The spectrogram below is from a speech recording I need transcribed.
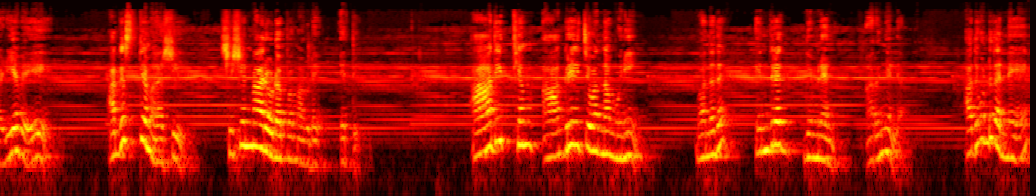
കഴിയവേ അഗസ്ത്യ മഹർഷി ശിഷ്യന്മാരോടൊപ്പം അവിടെ എത്തി. ആതിഥ്യം ആഗ്രഹിച്ചു വന്ന മുനി വന്നത് ഇന്ദ്രദ്യുമ്നൻ. അറിഞ്ഞില്ല. അതുകൊണ്ട് തന്നെ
